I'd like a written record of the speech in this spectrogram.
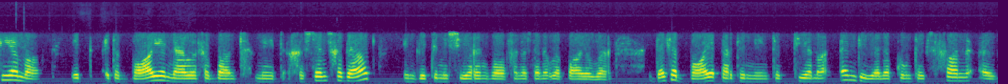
tema het het 'n baie noue verband met gesinsgeweld en victimisering waarvan ons dan ook baie hoor. dis 'n baie pertinente tema in die hele konteks van 'n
